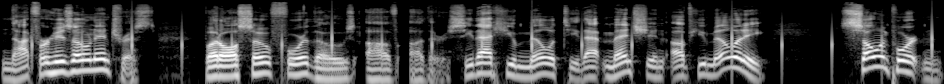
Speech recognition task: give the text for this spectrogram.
not for his own interest, but also for those of others. See that humility, that mention of humility. So important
